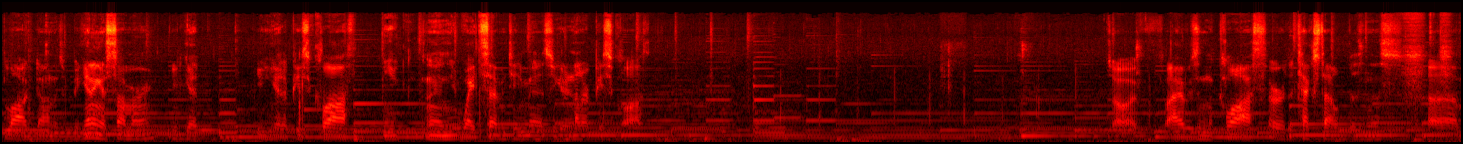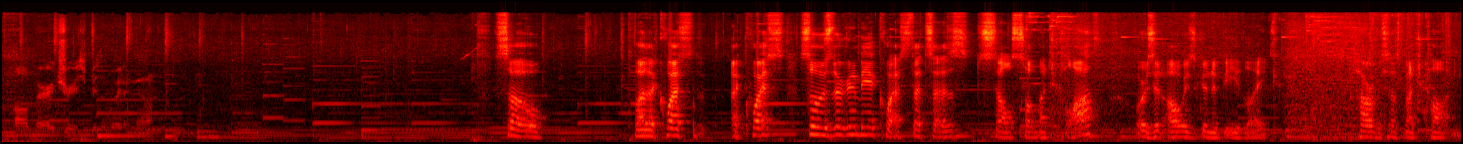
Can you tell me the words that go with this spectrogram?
logged on at the beginning of summer, you get you get a piece of cloth, and you, and you wait 17 minutes, you get another piece of cloth. So if I was in the cloth or the textile business, uh, mulberry trees would be the way to go. So, but a quest, a quest. So is there going to be a quest that says sell so much cloth, or is it always going to be like harvest as much cotton,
